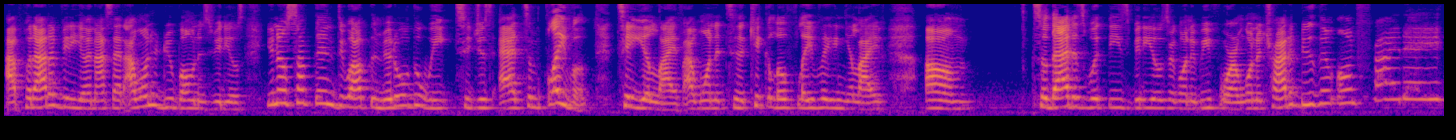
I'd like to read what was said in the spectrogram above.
I put out a video and I said I want to do bonus videos. You know, something throughout the middle of the week to just add some flavor to your life. I wanted to kick a little flavor in your life. Um, so that is what these videos are going to be for. I'm going to try to do them on Friday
